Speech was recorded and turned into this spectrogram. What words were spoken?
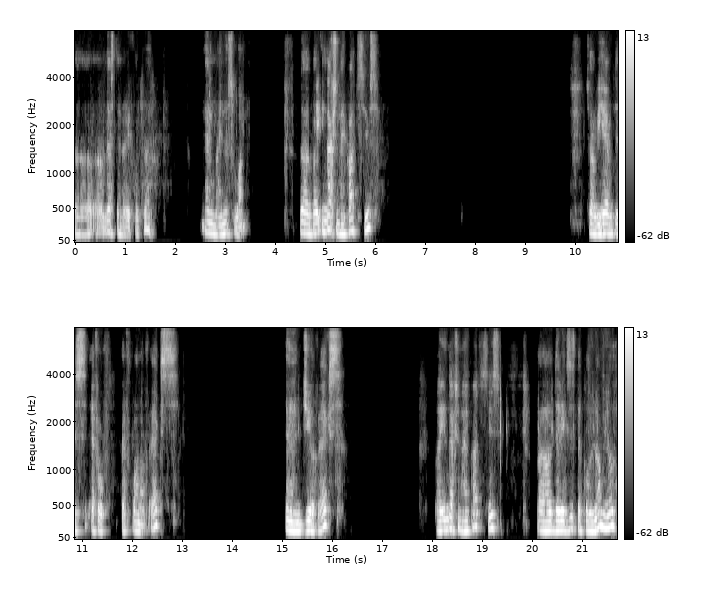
less than or equal to n minus 1. So by induction hypothesis, so we have this f of f1 of x and g of x. By induction hypothesis, uh, there exists a polynomial,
